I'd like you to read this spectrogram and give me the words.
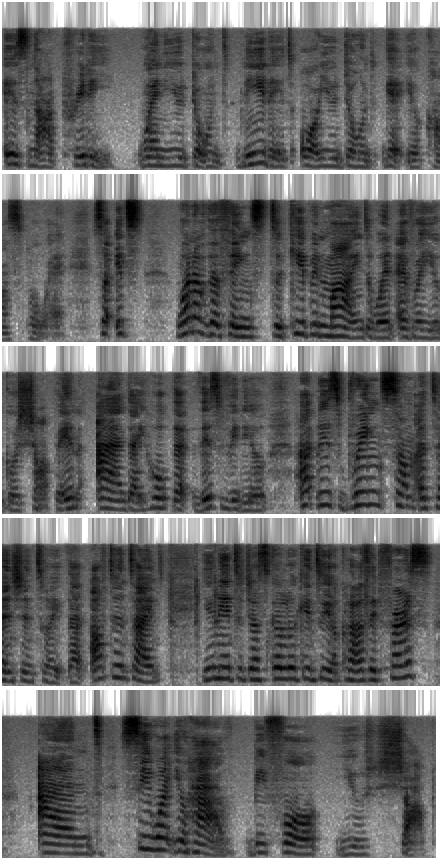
is not pretty when you don't need it or you don't get your cost per wear. So it's one of the things to keep in mind whenever you go shopping and I hope that this video at least brings some attention to it that oftentimes you need to just go look into your closet first and see what you have before you shop.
